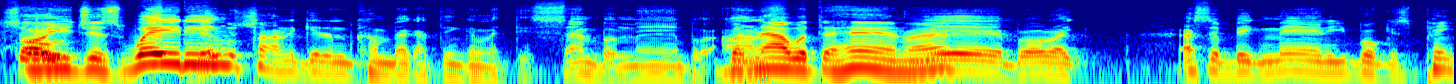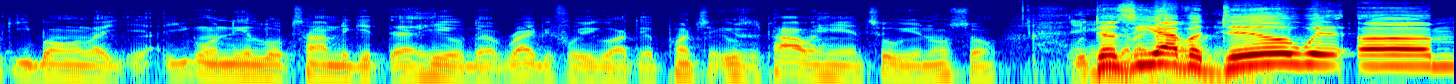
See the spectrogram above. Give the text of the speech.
So or are you just They waiting? was trying to get him to come back. I think in like December, man. But but now with the hand, right? Yeah, bro. Like that's a big man. He broke his pinky bone. Like yeah, you gonna need a little time to get that healed up right before you go out there punching. It was a power hand too, you know. So Does he like, have a own it. deal with um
